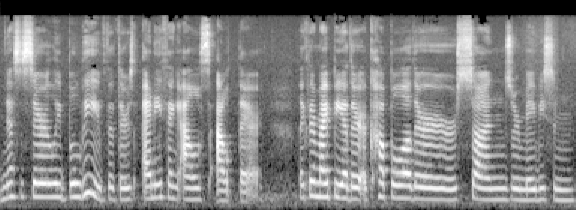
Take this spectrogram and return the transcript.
necessarily believe that there's anything else out there. Like there might be other a couple other suns or maybe some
